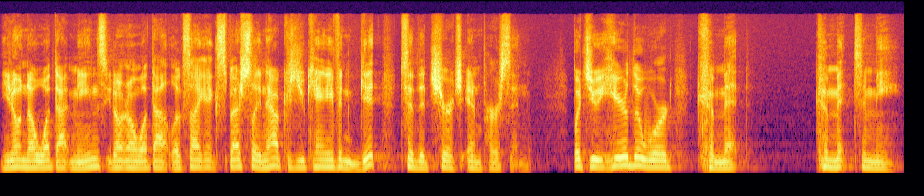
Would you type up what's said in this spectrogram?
You don't know what that means. You don't know what that looks like, especially now because you can't even get to the church in person. But you hear the word commit. Commit to me.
